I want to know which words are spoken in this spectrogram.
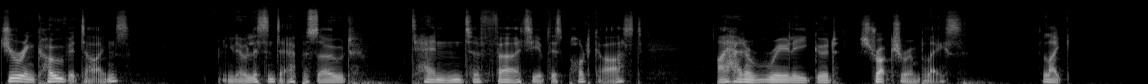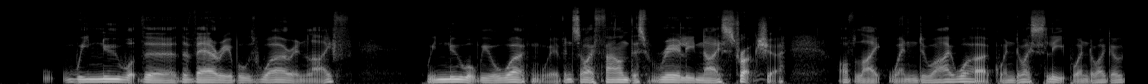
during COVID times, you know, listen to episode 10 to 30 of this podcast, I had a really good structure in place. Like we knew what the the variables were in life. We knew what we were working with, and so I found this really nice structure of like when do I work, when do I sleep, when do I go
